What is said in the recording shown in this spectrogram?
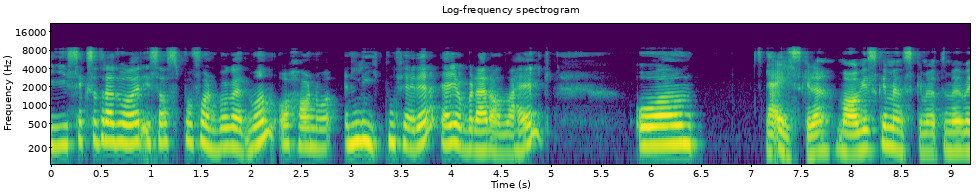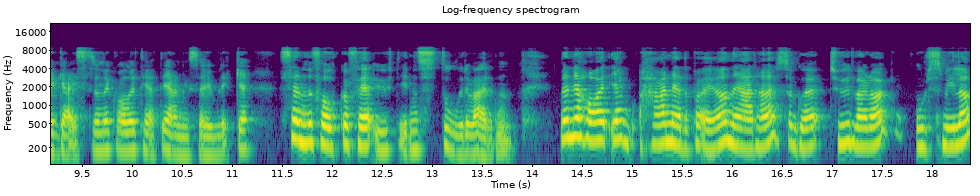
i 36 år i SAS på Fornebu og Gardermoen og har nå en liten ferie. Jeg jobber der annenhver helg. Og jeg elsker det. Magiske menneskemøter med begeistrende kvalitet i gjerningsøyeblikket. Sende folk og fe ut i den store verden. Men jeg har, jeg, her nede på øya, når jeg er her, så går jeg tur hver dag. Olsmila.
